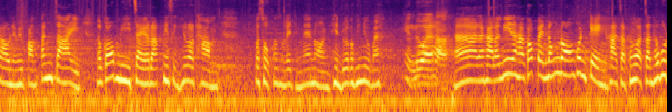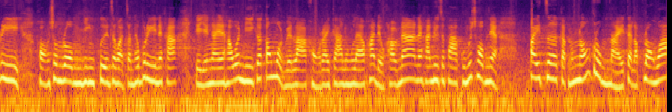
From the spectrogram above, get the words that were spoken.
เราเนี่ยมีความตั้งใจ แล้วก็มีใจรักในสิ่งที่เราทำประสบความสำเร็จอย่างแน่นอน เห็นด้วยกับพี่นิวไหม เห็นด้วยค่ะ อ่านะคะและนี่นะคะก็เป็นน้องๆคนเก่งค่ะ จากจังหวัดจันทบุรีของชมรมยิงปืนจังหวัดจันทบุรีนะคะเดี๋ยวยังไงนะคะ วันนี้ก็ต้องหมดเวลาของรายการลงแล้วค่ะเดี๋ยวคราวหน้านะคะนิวจะพาคุณผู้ชมเนี่ยไปเจอกับน้องๆกลุ่มไหน แต่รับรองว่า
